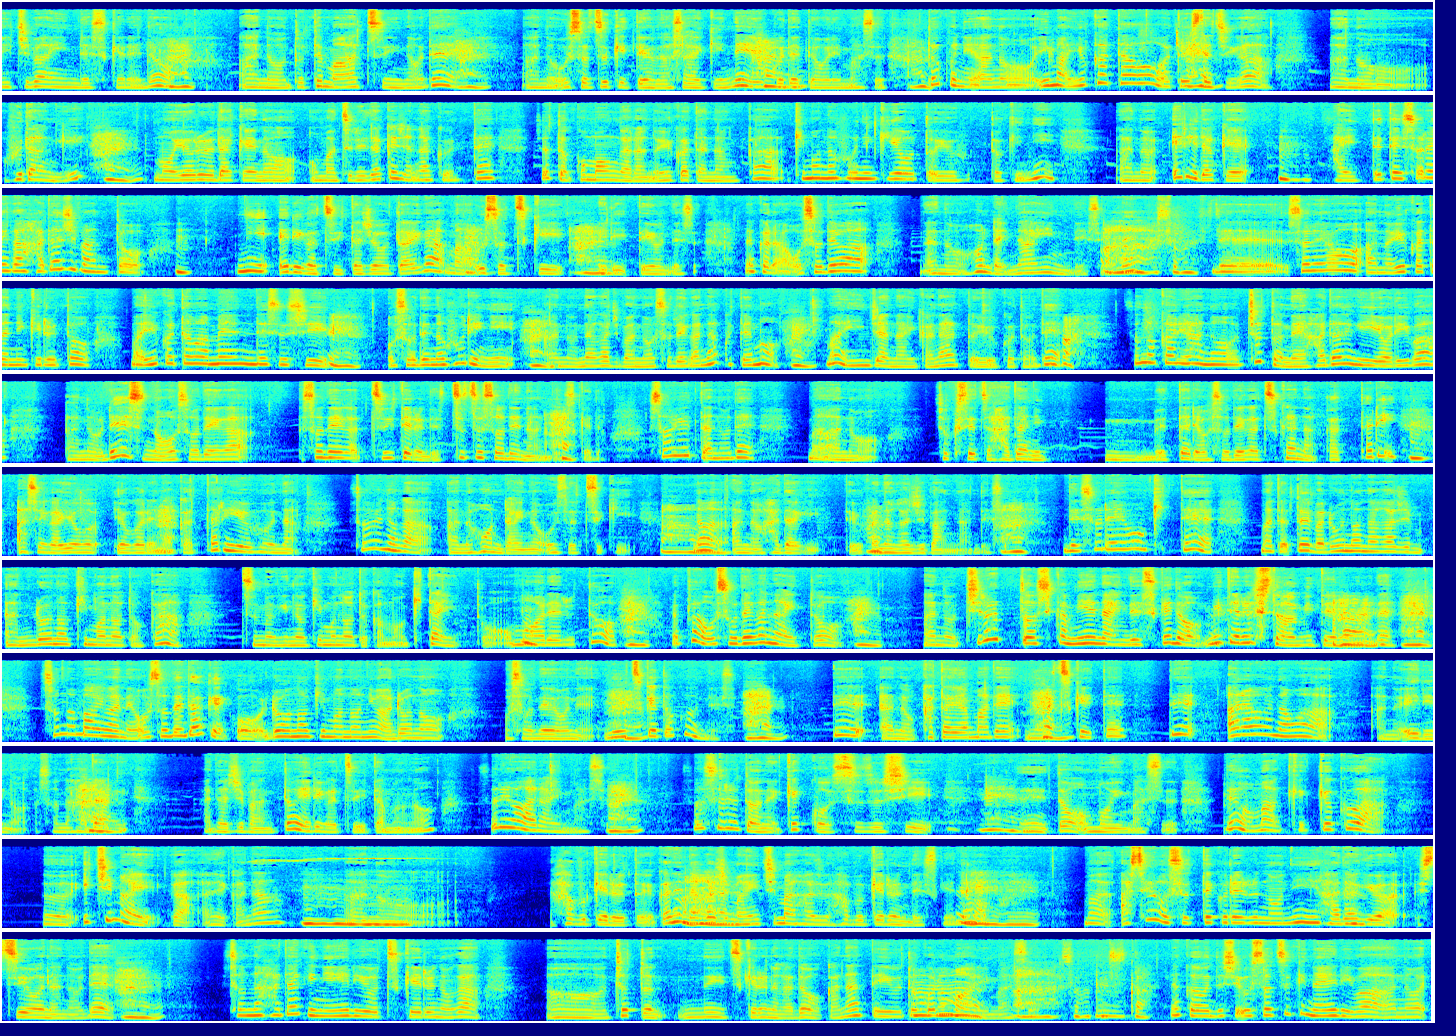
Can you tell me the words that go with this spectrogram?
一番いいんですけれど、あのとても暑いので。あの嘘つきっていうのは最近ねよく出ております、特にあの今浴衣を私たちが、あの普段着、はい、もう夜だけのお祭りだけじゃなくってちょっと小紋柄の浴衣なんか着物風に着ようという時にあの襟だけ入ってて、それが肌地盤と、に襟がついた状態が、まあ、嘘つき襟っていうんです、だからお袖はあの本来ないんですよね。そでそれをあの浴衣に着ると、まあ、浴衣は面ですし、ええ、お袖の振りに、はい、あの長襦袢のお袖がなくても、はい、まあいいんじゃないかなということでその代わりあのちょっとね肌着よりはあのレースのお袖が袖がついてるんです。筒袖なんですけど、はい、そういったので、まあ、あの直接肌にうん、べったりお袖がつかなかったり、うん、汗が汚れなかったりいうふうなそういうのがあの本来の嘘つきのあの肌着というか長襦袢なんです。でそれを着て、まあ、例えば牢の長襦あの牢の着物とか紬の着物とかも着たいと思われると、うん。はい、やっぱりお袖がないと、はい、あのちらっとしか見えないんですけど見てる人は見てるので、はい、その場合はねお袖だけこう牢の着物には牢のお袖をね縫い付けとくんです。であの片山で縫い付けて、で洗うのはあの襟のその肌に、はい、肌襦袢と襟がついたもの。それを洗います、はい、そうするとね結構涼しい、ねえ。ー、と思います。でもまあ結局は、うん、1枚があれかな、あの省けるというかね長襦袢1枚省けるんですけど、まあ、汗を吸ってくれるのに肌着は必要なので、その肌着に襟をつけるのがあちょっと縫い付けるのがどうかなっていうところもあります。あそうですか、うん、なんか私嘘つきの襟はあの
